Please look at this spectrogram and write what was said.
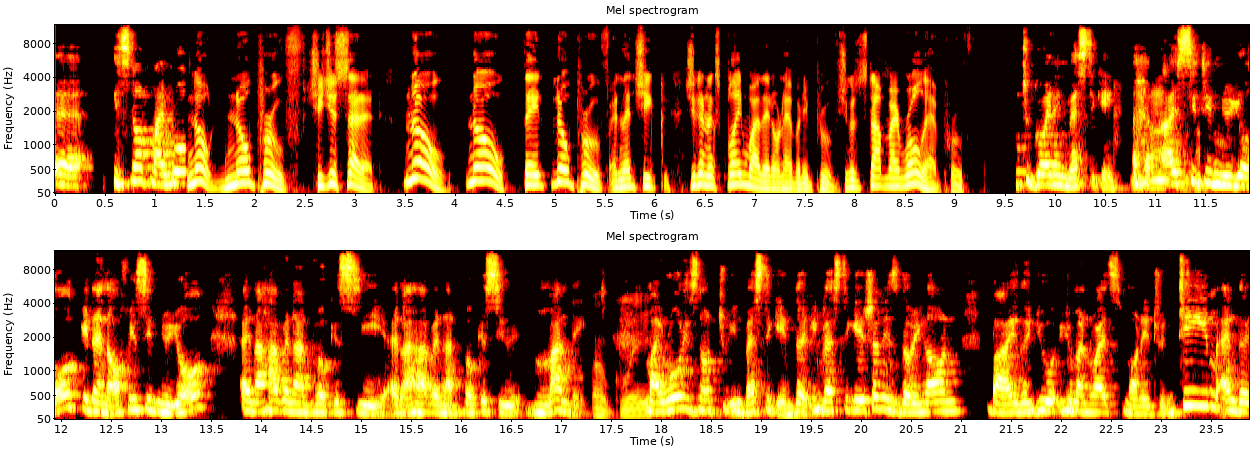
uh, it's not my role No, no proof. She just said it. No, no, they no proof. And then she she's gonna explain why they don't have any proof. She goes, It's not my role to have proof. to go and investigate. Mhm. I sit in New York in an office in New York, and I have an advocacy and I have an advocacy mandate. Oh, great. My role is not to investigate. The investigation is going on by the U- Human Rights Monitoring Team and the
